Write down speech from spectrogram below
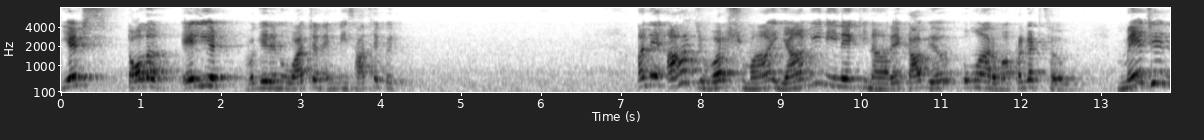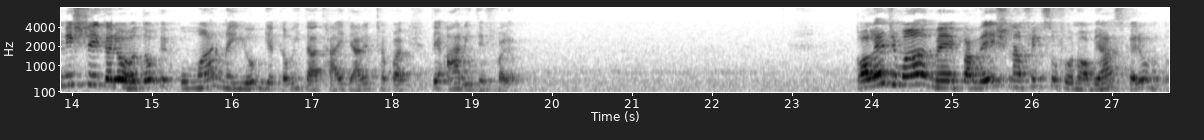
યેટ્સ ટોલર એલિયટ વગેરેનું વાચન એમની સાથે કર્યું અને આ જ વર્ષમાં યામિનીને કિનારે કાવ્ય કુમારમાં પ્રગટ થયું મેં જે નિશ્ચય કર્યો હતો કે કુમારને યોગ્ય કવિતા થાય ત્યારે છપાય તે આ રીતે ફળ્યો કોલેજમાં મેં પરદેશના ફિલસૂફોનો અભ્યાસ કર્યો હતો.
